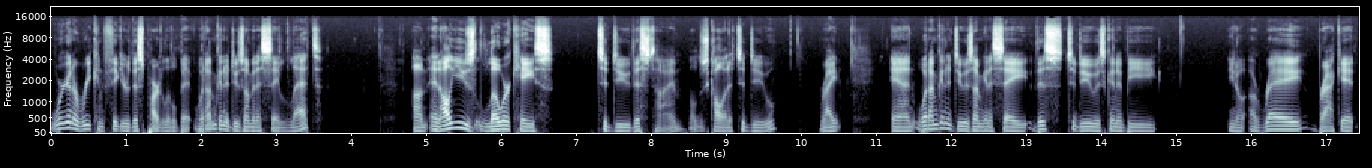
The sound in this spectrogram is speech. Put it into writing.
we're going to reconfigure this part a little bit what i'm going to do is i'm going to say let um, and i'll use lowercase to do this time i'll just call it a to do right and what i'm going to do is i'm going to say this to do is going to be you know array bracket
